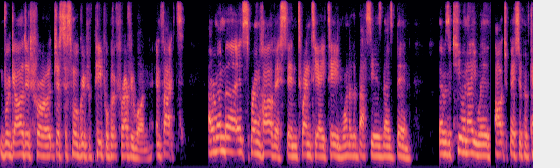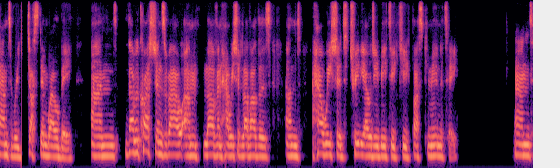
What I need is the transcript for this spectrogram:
regarded for just a small group of people, but for everyone. In fact, I remember at Spring Harvest in 2018, one of the best years there's been, there was a Q&A with Archbishop of Canterbury, Justin Welby, and there were questions about um, love and how we should love others and how we should treat the LGBTQ plus community. And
